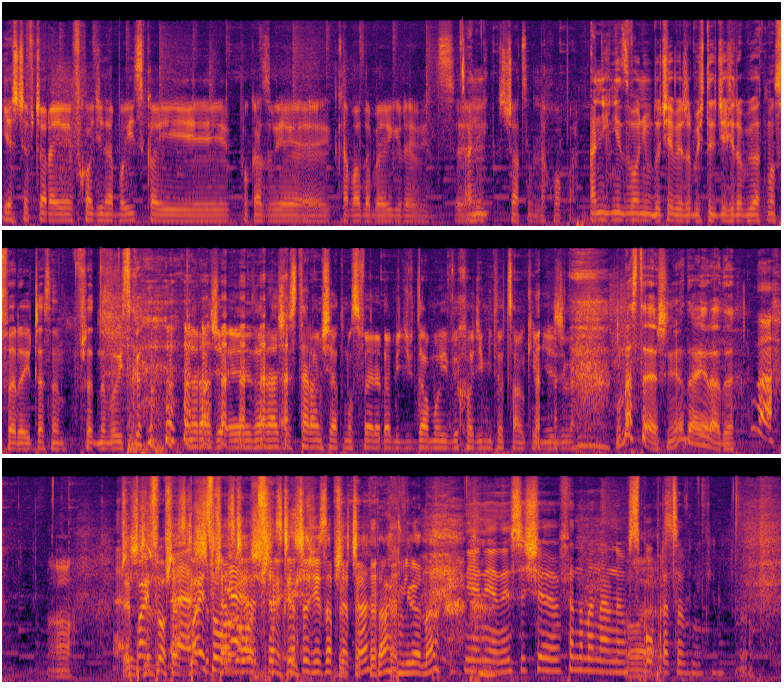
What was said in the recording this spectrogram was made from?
Jeszcze wczoraj wchodzi na boisko i pokazuje kawał dobrej gry, więc Ani- e, szacun dla chłopa. A nikt nie dzwonił do ciebie, żebyś ty gdzieś robił atmosferę i czasem wszedł na boisko? Na razie, e, na razie staram się atmosferę robić w domu i wychodzi mi to całkiem nieźle. U nas też, nie? Daje radę. No, O. Państwo, przez- państwo, przez- grzeczność nie zaprzeczę, tak Milena? nie, nie, no jesteś e, fenomenalnym współpracownikiem. Aż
